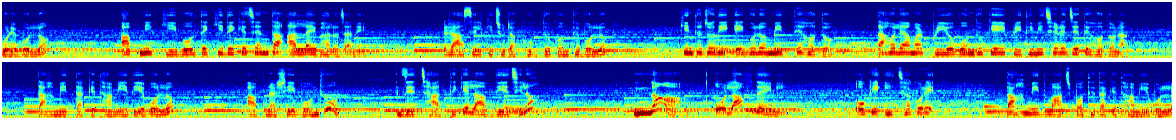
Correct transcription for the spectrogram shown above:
ভরে বলল, আপনি কি বলতে কি দেখেছেন তা আল্লাহ ভালো জানে। রাসেল কিছুটা ক্ষুব্ধ কণ্ঠে বলল কিন্তু যদি এগুলো মিথ্যে হতো, তাহলে আমার প্রিয় বন্ধুকে এই পৃথিবী ছেড়ে যেতে হতো না। তাহমিদ তাকে থামিয়ে দিয়ে বলল, আপনার সেই বন্ধু যে ছাদ থেকে লাভ দিয়েছিল? না, ও লাভ দেয়নি। ওকে ইচ্ছা করে তাহমিদ মাঝপথে তাকে থামিয়ে বলল,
